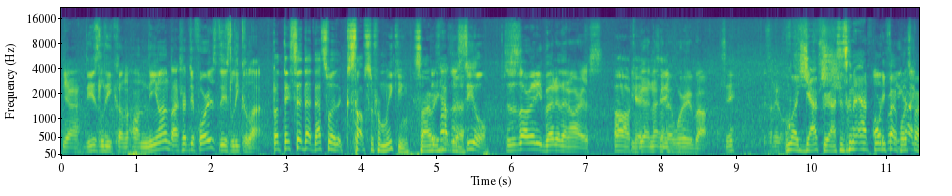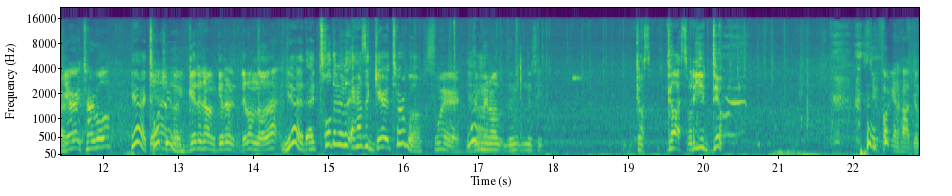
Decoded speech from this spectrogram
Yeah, these leak on, on neon. I showed you for these leak a lot. But they said that that's what stops it from leaking. So I already This has have a the. seal. This is already better than ours. Oh, okay. You got nothing See? to worry about. See? Like, I'm gonna gap your ass. It's gonna add 45 horsepower. Garrett turbo. yeah, I told you. like, get it on. Get it. They don't know that. yeah, I told them it has a Garrett turbo. I swear. Yeah. Zoom in on. Let me see. Gus, Gus, what are you doing? Too fucking hot. Dude.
